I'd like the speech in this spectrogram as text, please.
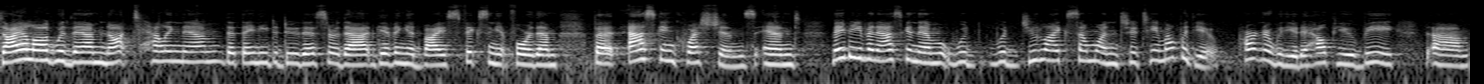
dialogue with them, not telling them that they need to do this or that, giving advice, fixing it for them, but asking questions and maybe even asking them, would, would you like someone to team up with you, partner with you to help you be um,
